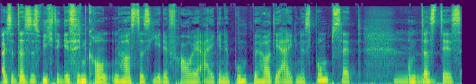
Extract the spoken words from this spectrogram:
Also, dass es wichtig ist im Krankenhaus, dass jede Frau ihre eigene Pumpe hat, ihr eigenes Pumpset mhm. und dass das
